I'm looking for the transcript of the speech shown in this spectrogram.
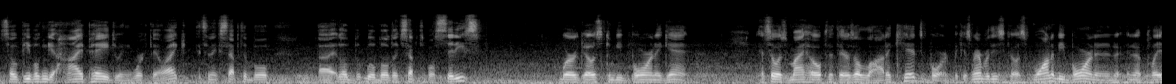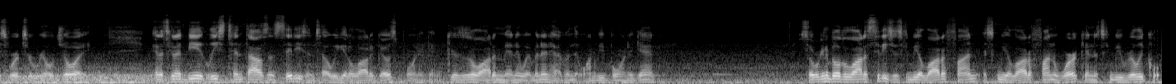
So people can get high pay doing work they like. It's an acceptable. Uh, it'll we'll build acceptable cities where ghosts can be born again. And so it's my hope that there's a lot of kids born because remember, these ghosts want to be born in a, in a place where it's a real joy. And it's going to be at least 10,000 cities until we get a lot of ghosts born again because there's a lot of men and women in heaven that want to be born again. So we're going to build a lot of cities. It's going to be a lot of fun. It's going to be a lot of fun work and it's going to be really cool.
